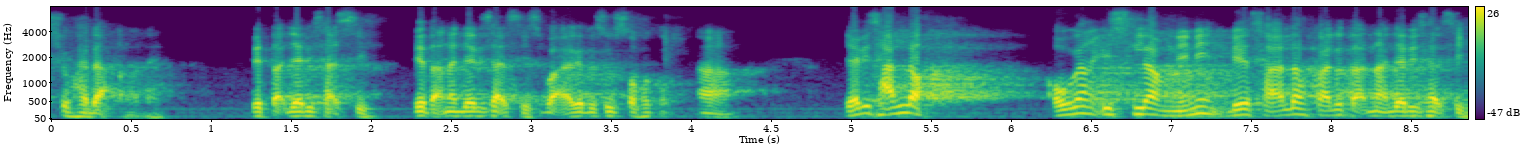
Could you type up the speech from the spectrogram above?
syuhada dia tak jadi saksi. Dia tak nak jadi saksi sebab kata susah tu ha. jadi salah. Orang Islam ni ni dia salah kalau tak nak jadi saksi.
